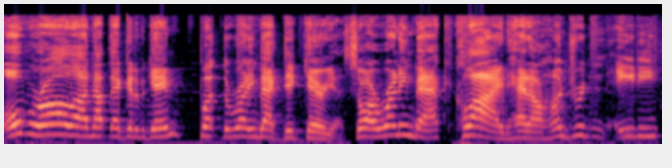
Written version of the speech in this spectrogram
Overall, uh, not that good of a game, but the running back did carry us. So our running back, Clyde, had 180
